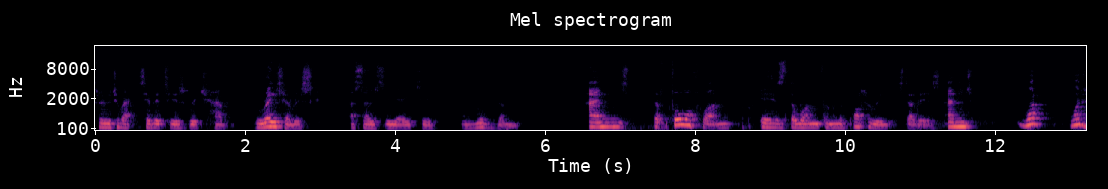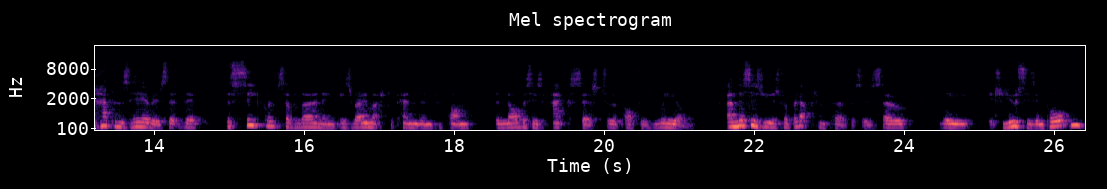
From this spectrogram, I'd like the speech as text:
through to activities which have greater risk associated with them. And the fourth one is the one from the pottery studies. And what, what happens here is that the, the sequence of learning is very much dependent upon the novice's access to the potter's wheel. And this is used for production purposes. So the, its use is important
